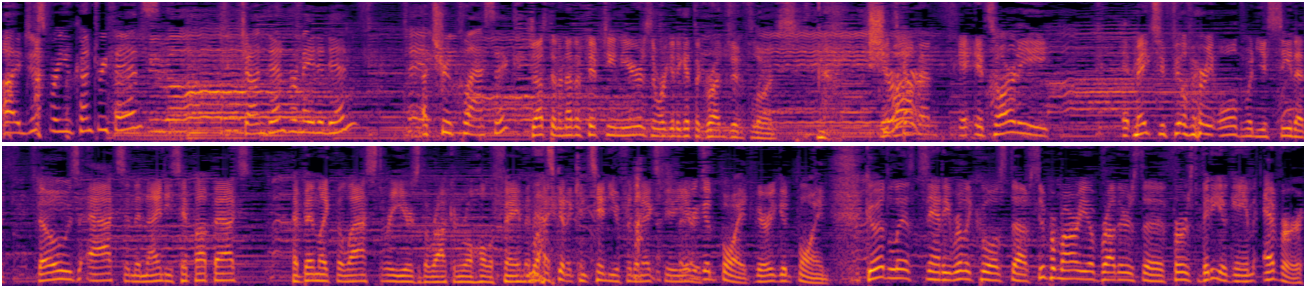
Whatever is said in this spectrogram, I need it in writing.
Uh, just for you country fans, John Denver made it in. A true classic. Just in another 15 years, and we're going to get the grunge influence. Sure. It's coming. It's already. It makes you feel very old when you see that those acts and the '90s hip hop acts have been like the last three years of the Rock and Roll Hall of Fame, and Right. that's going to continue for the next few Very years. Very good point. Very good point. Good list, Sandy. Really cool stuff. Super Mario Brothers, the first video game ever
